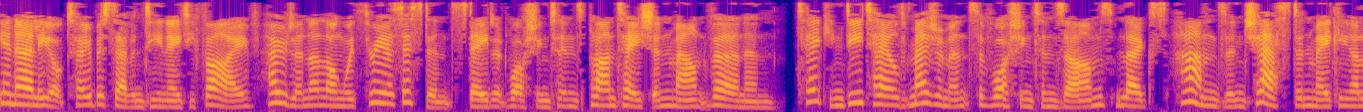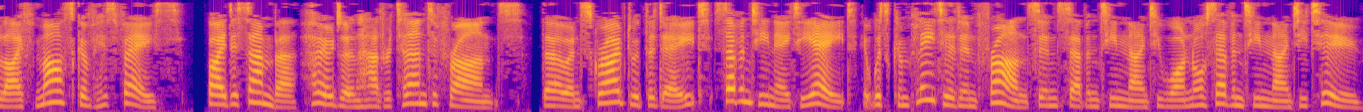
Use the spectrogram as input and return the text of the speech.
In early October 1785, Houdon along with three assistants stayed at Washington's plantation Mount Vernon, taking detailed measurements of Washington's arms, legs, hands and chest and making a life mask of his face. By December, Houdon had returned to France. Though inscribed with the date, 1788, it was completed in France in 1791 or 1792.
